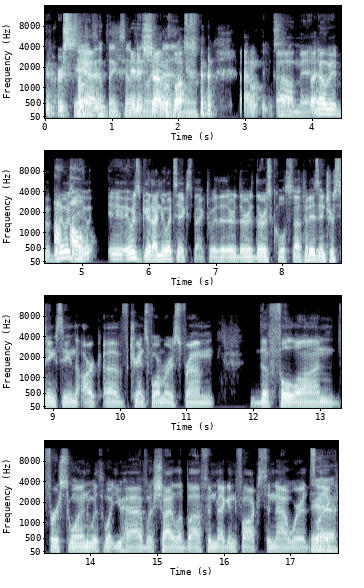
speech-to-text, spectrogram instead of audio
or something. Yeah, something, something and it's like Shia that, LaBeouf. I don't think so. Oh man, but- no, but, but it was I'll- it, it was good. I knew what to expect with it. There, there there's cool stuff. It is interesting seeing the arc of Transformers from the full on first one with what you have with Shia LaBeouf and Megan Fox to now where it's Yeah. like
